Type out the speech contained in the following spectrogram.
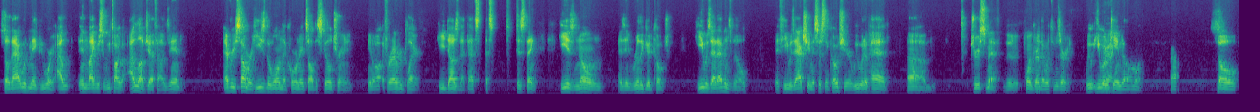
So that would make me worry. I and like we said, we talked about. I love Jeff Alexander. Every summer, he's the one that coordinates all the skill training you know, for every player. He does that. That's that's his thing. He is known as a really good coach. He was at Evansville. If he was actually an assistant coach here, we would have had um, Dru Smith, the point guard that went to Missouri. We, he would have came to Illinois. Uh, so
